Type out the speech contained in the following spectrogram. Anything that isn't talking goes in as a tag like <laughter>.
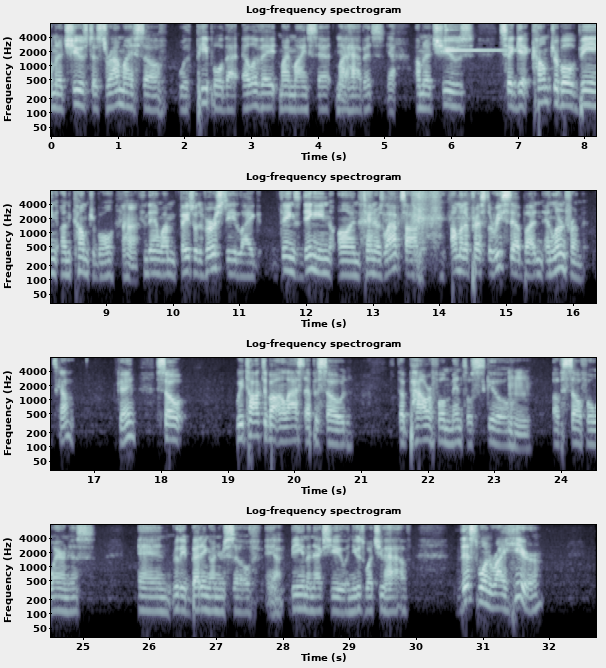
I'm gonna choose to surround myself with people that elevate my mindset, my Yeah. habits. Yeah. I'm gonna choose to get comfortable being uncomfortable. Uh-huh. And then when I'm faced with adversity, like things dinging on Tanner's laptop, <laughs> I'm gonna press the reset button and learn from it. Let's go. Okay. So we talked about in the last episode the powerful mental skill hmm of self awareness and really betting on yourself and Yeah. being the next you and use what you have. This one right here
